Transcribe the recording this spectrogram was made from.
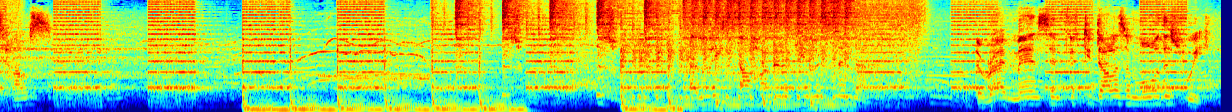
House? At least a hundred of you listening now. The right man sent $50 or more this week.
